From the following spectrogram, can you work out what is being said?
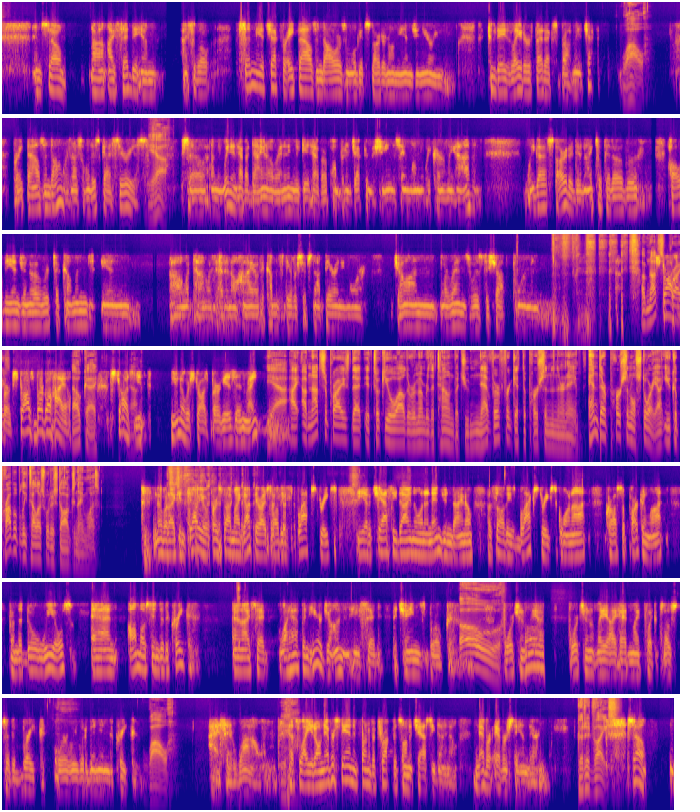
And so uh, I said to him, I said, well, send me a check for $8,000 and we'll get started on the engineering. Two days later, FedEx brought me a check wow, for $8,000. I said, well, this guy's serious. yeah, So, I mean, we didn't have a dyno or anything. We did have our pump and injector machine, the same one that we currently have. And we got started, and I took it over, hauled the engine over to Cummins in oh, what town was that in Ohio? The Cummins dealership's not there anymore. John Lorenz was the shop foreman. I'm not Strasburg, surprised. Strasburg, Ohio. Okay. Straus, Yeah. you, you know where Strasburg is, then, right? Yeah, I, I'm not surprised that it took you a while to remember the town, but you never forget the person and their name and their personal story. Uh, You could probably tell us what his dog's name was. No, but I can tell you, the first time I got there, I saw these black streaks. He had a chassis dyno and an engine dyno. I saw these black streaks going on across the parking lot from the dual wheels and almost into the creek. And I said, What happened here, John? And he said, The chains broke. Oh, Fortunately, I, fortunately, I had my foot close to the brake, or we would have been in the creek. wow. I said, wow. Yeah. That's why you don't ever stand in front of a truck that's on a chassis dyno. Never, ever stand there. Good advice. So,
